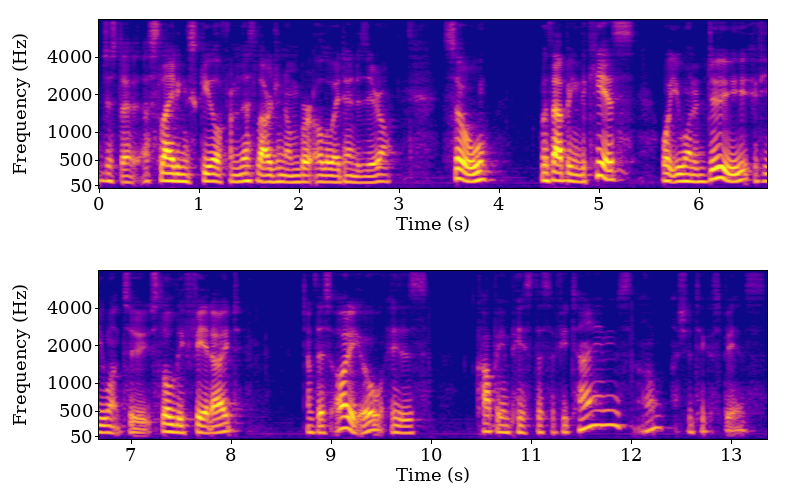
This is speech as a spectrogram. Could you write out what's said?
just a, a, sliding scale from this large number all the way down to zero. So with that being the case, what you want to do if you want to slowly fade out of this audio is copy and paste this a few times. Oh, I should take a space.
